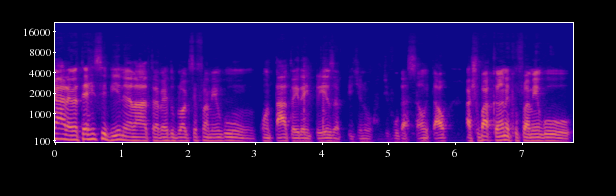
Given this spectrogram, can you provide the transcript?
Cara, eu até recebi, né, lá através do blog Ser Flamengo, um contato aí da empresa pedindo divulgação e tal. Acho bacana que o Flamengo,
